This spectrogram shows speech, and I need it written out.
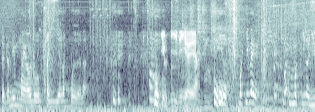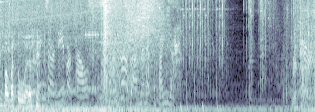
แต่ตอนนี้แมวโดนตีระเบิดแล้ว อยู่ดีนี่เลยอะ Charging โอ้โห shield. เมื่อกี้แม่งเมื่อเมื่อกี้เรายืนบังประตูเลย Ring's our neighbour, pals. And we've got about a minute to find her. Repair it.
